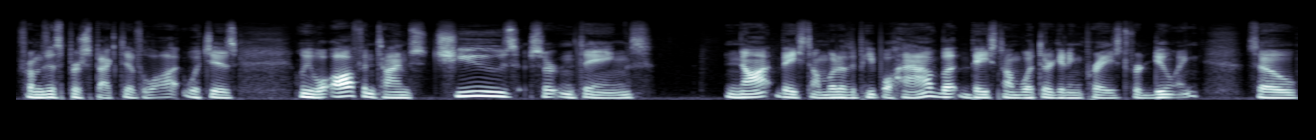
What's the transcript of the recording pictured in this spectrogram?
from this perspective a lot, which is we will oftentimes choose certain things not based on what other people have, but based on what they're getting praised for doing. So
